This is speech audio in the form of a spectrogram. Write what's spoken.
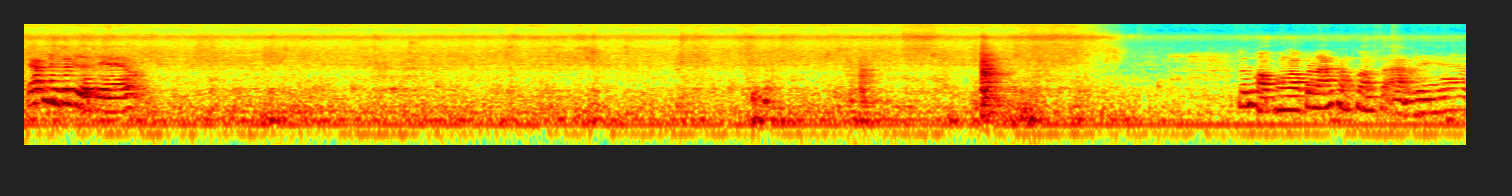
แป๊บนึงก็เดือดแล้ว ต้นหอมของเราก็ล้างทำความสะอาดแล้ว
